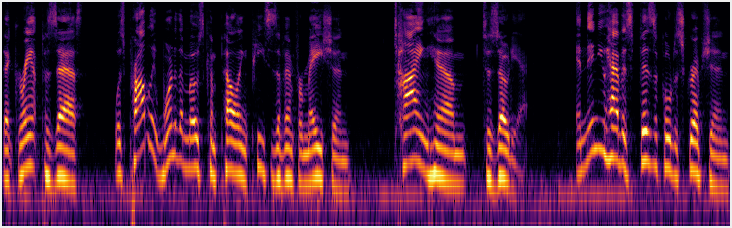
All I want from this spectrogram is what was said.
that Grant possessed was probably one of the most compelling pieces of information tying him to Zodiac. And then you have his physical description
